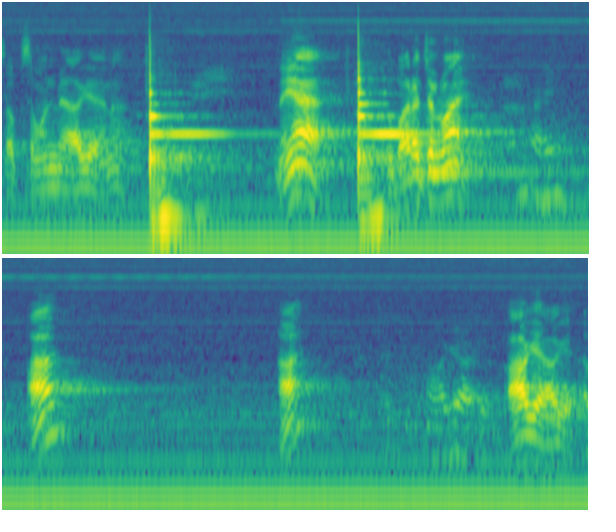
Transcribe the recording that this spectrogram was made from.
सब समझ में आ गया है ना? नहीं है? दोबारा चलवाए? हाँ? हाँ? आ गया आ गया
